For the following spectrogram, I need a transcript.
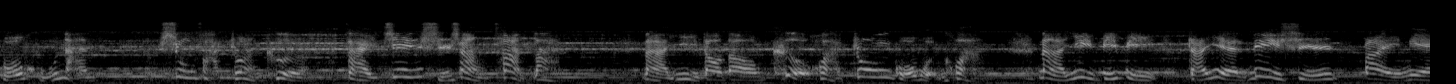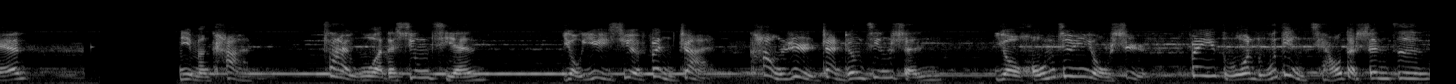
国湖南书法篆刻在金石上灿烂，那一刀刀刻画中国文化，那一笔笔展演历史百年。你们看，在我的胸前，有浴血奋战抗日战争精神，有红军勇士飞夺泸定桥的身姿。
